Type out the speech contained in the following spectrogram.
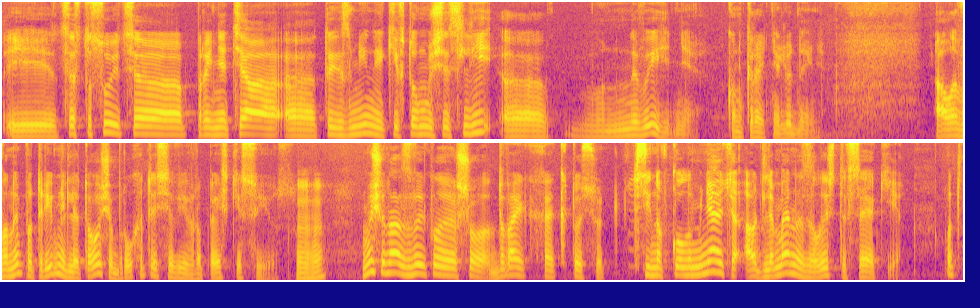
І це стосується прийняття е, тих змін, які в тому числі е, невигідні конкретній людині. Але вони потрібні для того, щоб рухатися в Європейський Союз. Угу. Ми ж у нас звикли, що давай хай хтось от, всі навколо міняються, а для мене залиште все як є. От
